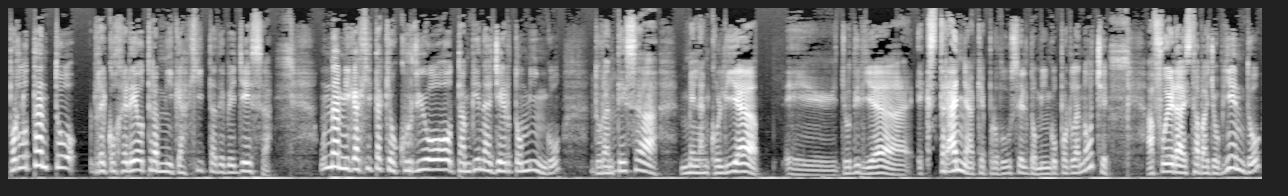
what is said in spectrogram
por lo tanto recogeré otra migajita de belleza. Una migajita que ocurrió también ayer domingo, durante esa melancolía eh, yo diría extraña que produce el domingo por la noche. Afuera estaba lloviendo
